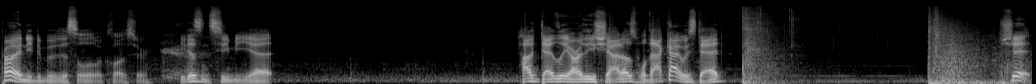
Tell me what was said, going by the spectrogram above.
Probably need to move this a little closer. He doesn't see me yet. How deadly are these shadows? Well, that guy was dead. Shit.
